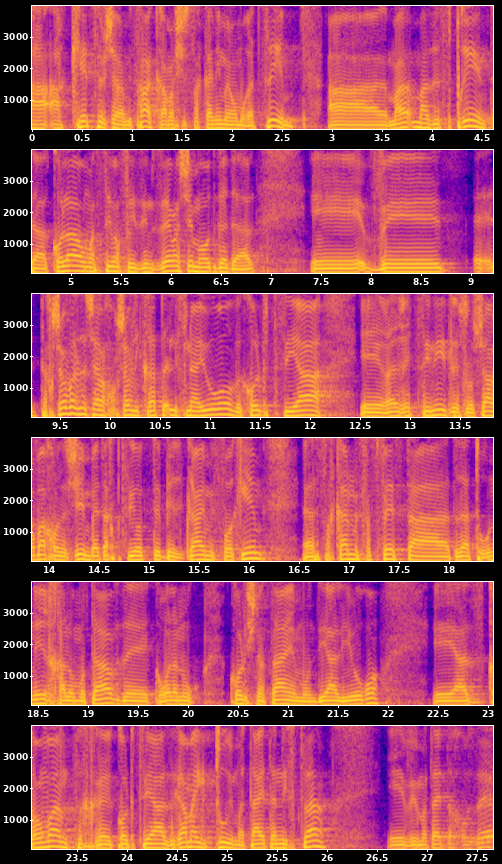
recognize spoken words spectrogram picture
אה, הקצב של המשחק, כמה ששחקנים היום רצים, מה, מה זה ספרינט, כל העומסים הפיזיים, זה מה שמאוד גדל. אה, תחשוב על זה שאנחנו עכשיו לקראת, לפני היורו, וכל פציעה אה, רצינית לשלושה ארבעה חודשים, בטח פציעות ברכיים, מפרקים, השחקן מפספס את. אתה יודע, טורניר חלומותיו, זה קורה לנו כל שנתיים, מונדיאל יורו. אה, אז כמובן צריך אה, כל פציעה, זה גם העיתוי, מתי אתה נפצע ומתי אתה חוזר.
